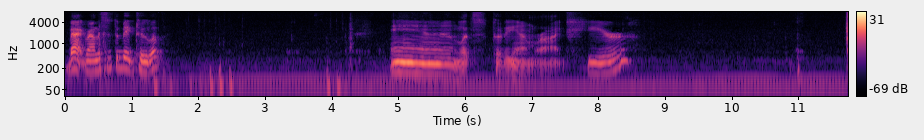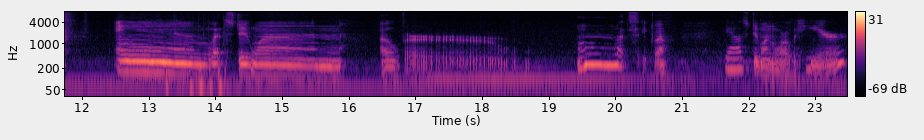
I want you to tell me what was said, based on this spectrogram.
background. This is the big tulip. And let's put him right here. And let's do one over, mm, let's see, well, yeah, let's do one more over here.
